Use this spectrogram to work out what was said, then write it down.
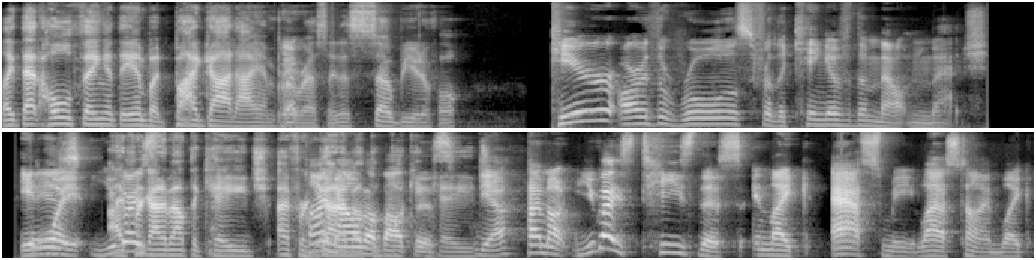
like that whole thing at the end. But by God, I am pro Yep. wrestling. It's so beautiful. Here are the rules for the King of the Mountain match. It is. Boy, you I guys forgot about the cage. I forgot Time out about the about fucking this. cage. Yeah. time out. You guys teased this and like asked me last time, like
